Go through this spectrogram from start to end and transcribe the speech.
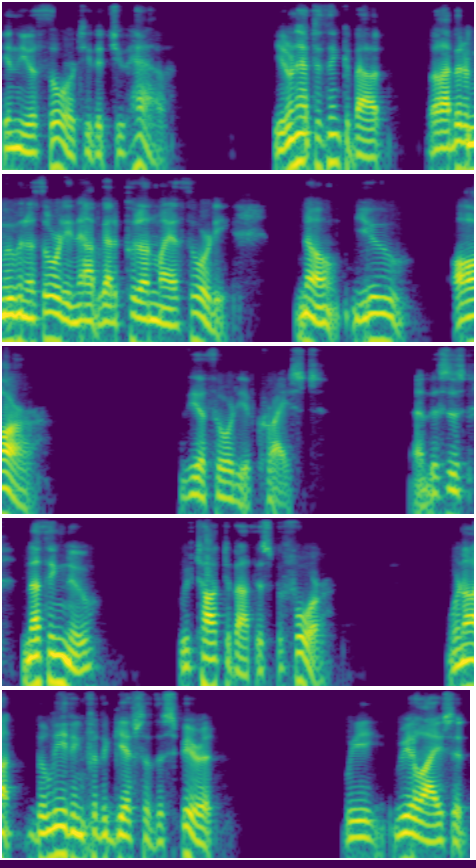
in the authority that you have. You don't have to think about, well, I better move in authority now. I've got to put on my authority. No, you are the authority of Christ. And this is nothing new. We've talked about this before. We're not believing for the gifts of the Spirit. We realize that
